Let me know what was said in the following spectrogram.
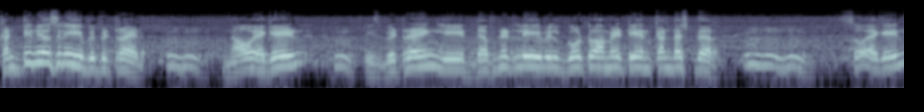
continuously he betrayed. Mm-hmm. Now again he's betraying. He definitely will go to Amethi and contest there. So again,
